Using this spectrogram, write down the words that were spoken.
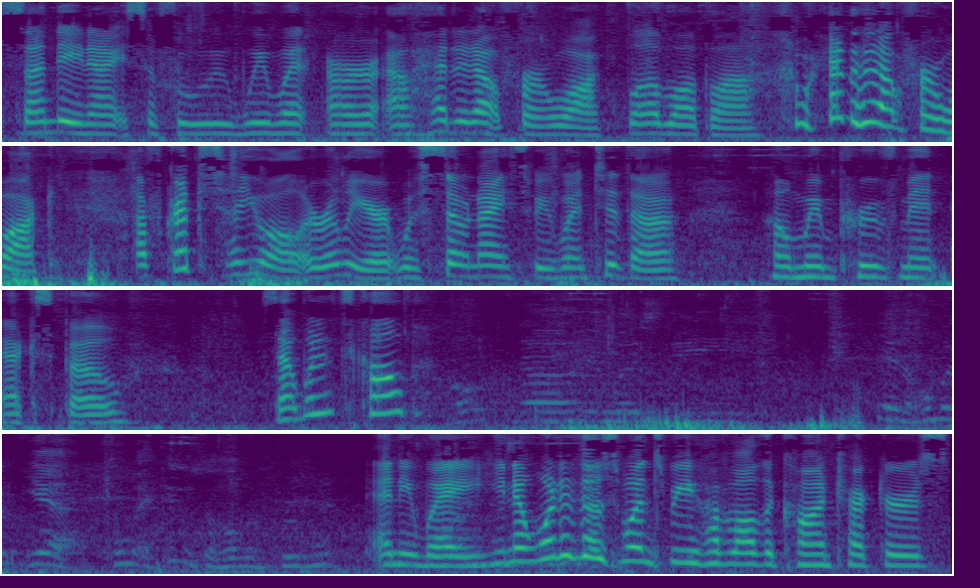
Sunday night, so we, we went, are uh, headed out for a walk, blah, blah, blah. We're headed out for a walk. I forgot to tell you all earlier, it was so nice. We went to the Home Improvement Expo. Is that what it's called? Oh, no, it was the, yeah, the home, yeah, home, I think it was the home improvement. Anyway, you know, one of those ones where you have all the contractors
